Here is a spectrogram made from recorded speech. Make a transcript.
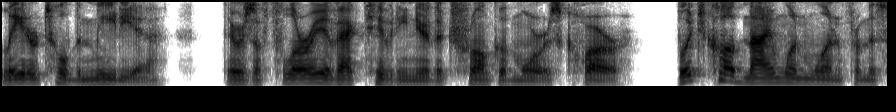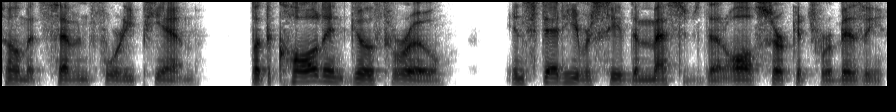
later told the media there was a flurry of activity near the trunk of Maura's car. Butch called 911 from his home at 7:40 p.m., but the call didn't go through. Instead, he received a message that all circuits were busy.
